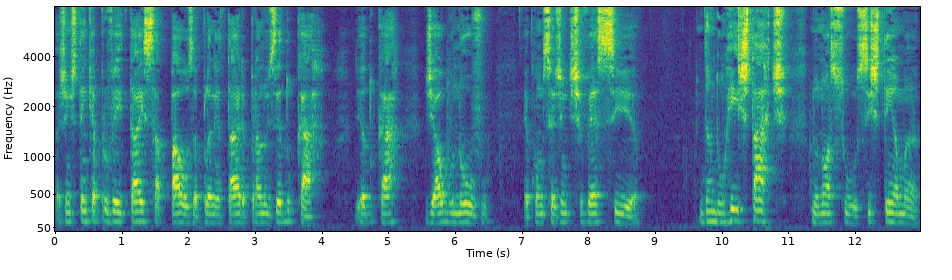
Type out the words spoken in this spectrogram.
A gente tem que aproveitar essa pausa planetária para nos educar, educar de algo novo. É como se a gente estivesse dando um restart no nosso sistema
